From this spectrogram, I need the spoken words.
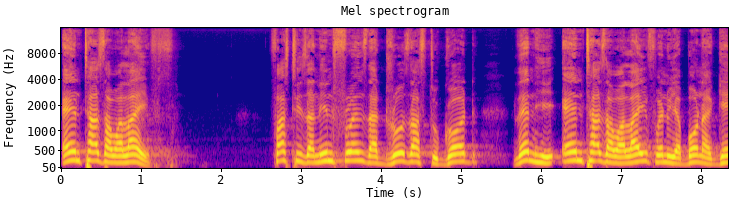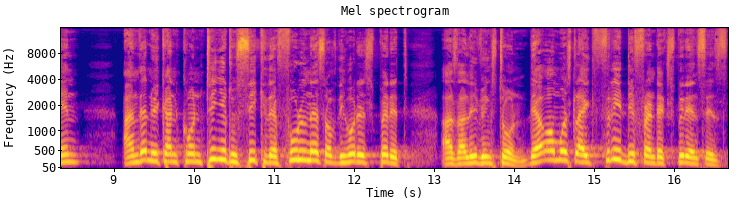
enters our lives. First, is an influence that draws us to God. Then he enters our life when we are born again. And then we can continue to seek the fullness of the Holy Spirit as a living stone. They are almost like three different experiences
